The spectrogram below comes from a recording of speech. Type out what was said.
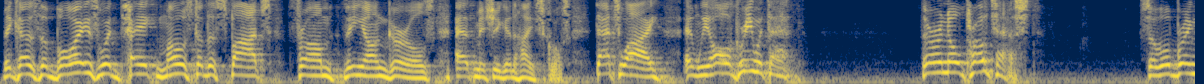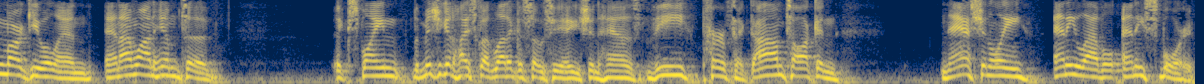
Because the boys would take most of the spots from the young girls at Michigan high schools. That's why, and we all agree with that. There are no protests. So we'll bring Mark Uyl in, and I want him to explain the Michigan High School Athletic Association has the perfect, I'm talking nationally, any level, any sport,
